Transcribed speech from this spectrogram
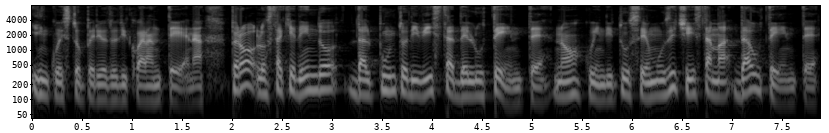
in questo periodo di quarantena. Però lo sta chiedendo dal punto di vista dell'utente, no? Quindi tu sei un musicista, ma da utente.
